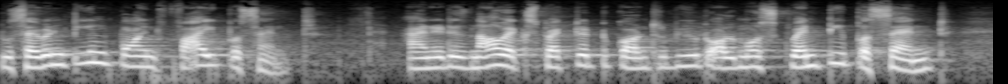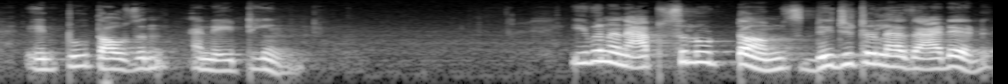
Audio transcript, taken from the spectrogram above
to 17.5% and it is now expected to contribute almost 20% in 2018. Even in absolute terms, digital has added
